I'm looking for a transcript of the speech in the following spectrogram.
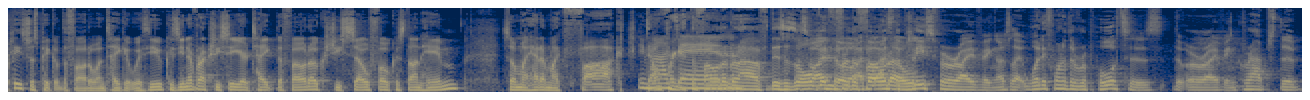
please just pick up the photo and take it with you because you never actually see her take the photo because she's so focused on him. So in my head, I'm like, fuck, don't forget the photograph. This is That's all been for the I thought as photo. the police were arriving, I was like, what if one of the reporters that were arriving grabs the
